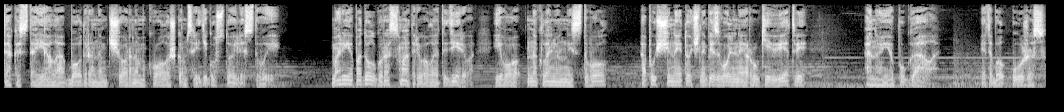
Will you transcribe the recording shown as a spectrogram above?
Так и стояло ободранным черным колышком среди густой листвы. Мария подолгу рассматривала это дерево, его наклоненный ствол, опущенные точно безвольные руки ветви. Оно ее пугало. Это был ужас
